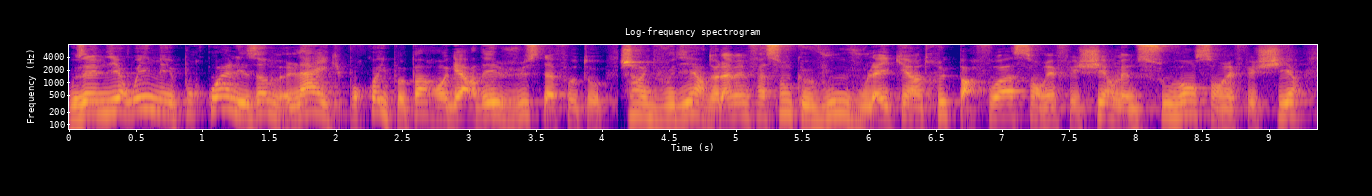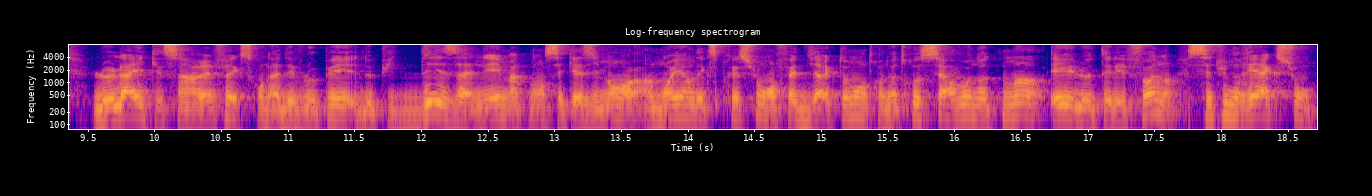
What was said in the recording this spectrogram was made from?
Vous allez me dire, oui, mais pourquoi les hommes like? Pourquoi il peut pas regarder juste la photo? J'ai envie de vous dire, de la même façon que vous, vous likez un truc parfois sans réfléchir, même souvent sans réfléchir. Le like, c'est un réflexe qu'on a développé depuis des années. Maintenant, c'est quasiment un moyen d'expression, en fait, directement entre notre cerveau, notre main et le téléphone. C'est une réaction.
